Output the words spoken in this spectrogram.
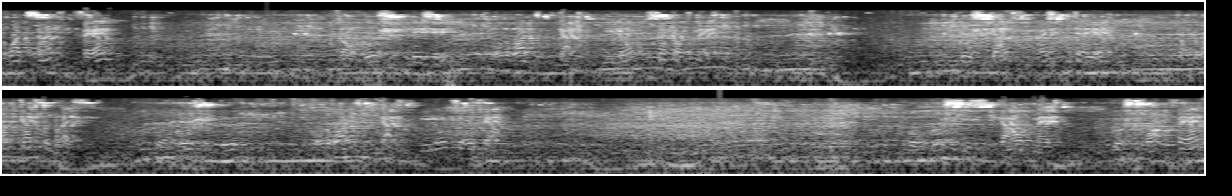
droite 5, ferme. Léger, pour droite 4, Milan 50 mètres. Gauche 4, reste intérieur. Dans droite 4, bref. Pour gauche 2, pour droite 4, Milon qui referme. Pour gauche 6, 40 mètres. Gauche 3, ferme.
